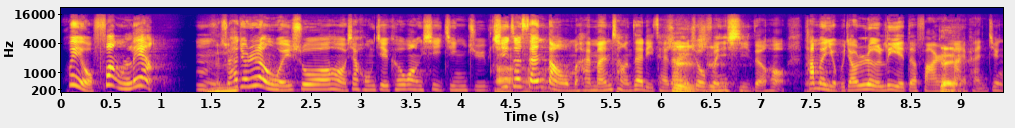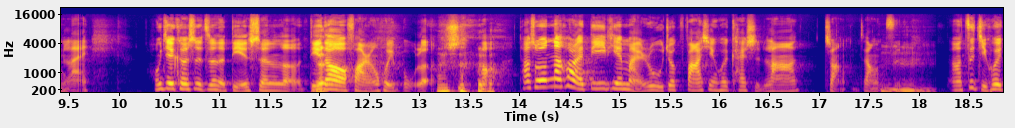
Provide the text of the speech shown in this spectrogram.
会有放量，嗯，所以他就认为说，哈，像红杰科、旺系、金居，其实这三档我们还蛮常在理财达人秀分析的哈，他们有比较热烈的法人买盘进来，红杰科是真的跌深了，跌到法人回补了，好，他说那后来第一天买入就发现会开始拉。涨这样子，然后自己会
